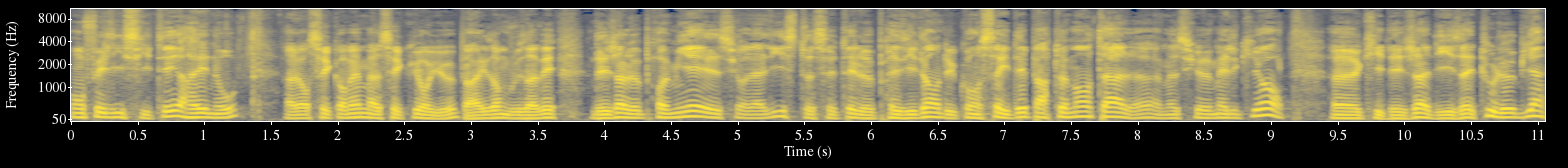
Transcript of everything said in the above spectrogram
ont félicité Renault. Alors, c'est quand même assez curieux. Par exemple, vous avez déjà le premier sur la liste, c'était le président du conseil départemental, hein, Monsieur Melchior, euh, qui déjà disait tout le bien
